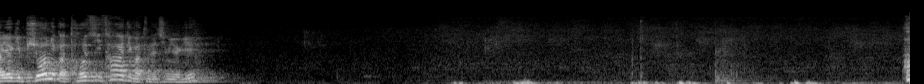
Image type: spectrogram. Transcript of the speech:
아 여기 비 오니까 더 이상해진 것 같은데 지금 여기 어?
